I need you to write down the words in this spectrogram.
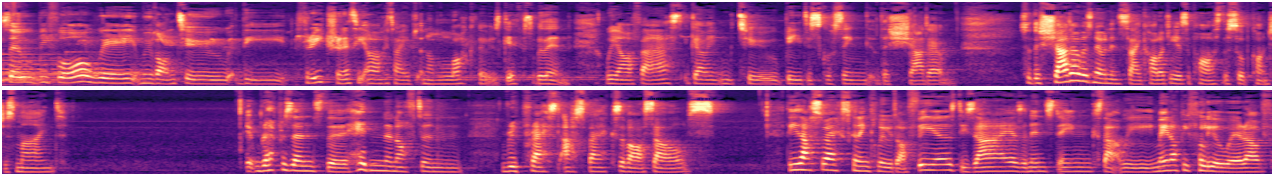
So, before we move on to the three Trinity archetypes and unlock those gifts within, we are first going to be discussing the shadow. So, the shadow is known in psychology as a part of the subconscious mind. It represents the hidden and often repressed aspects of ourselves these aspects can include our fears, desires, and instincts that we may not be fully aware of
